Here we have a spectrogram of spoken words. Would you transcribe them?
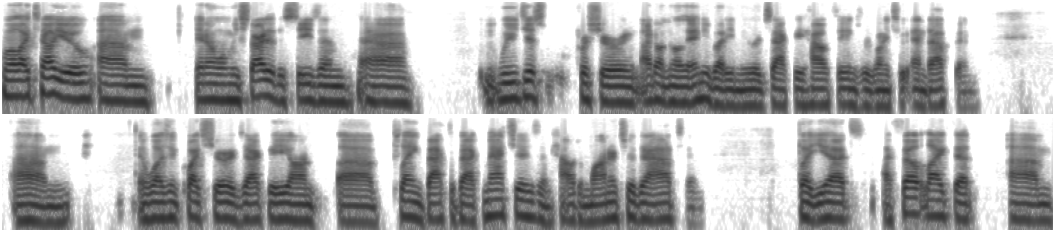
Well, I tell you, um, you know, when we started the season, uh, we just for sure, I don't know that anybody knew exactly how things were going to end up, and um, I wasn't quite sure exactly on uh, playing back-to-back matches and how to monitor that. And, but yet, I felt like that. Um,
